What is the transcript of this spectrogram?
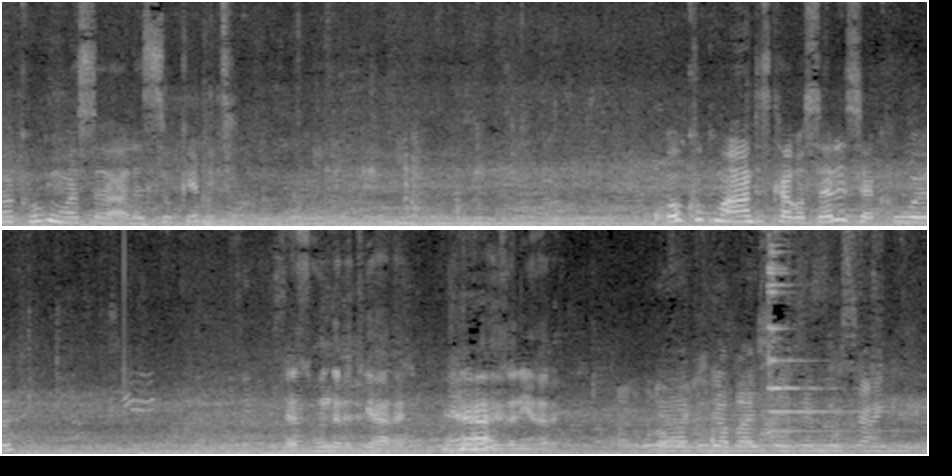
Mal gucken, was da alles so gibt. Oh, guck mal, das Karussell ist ja cool. Das ist 100 Jahre. Ja. 1000 Jahre. Ja, gut, aber ich denke, wir müssen eigentlich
